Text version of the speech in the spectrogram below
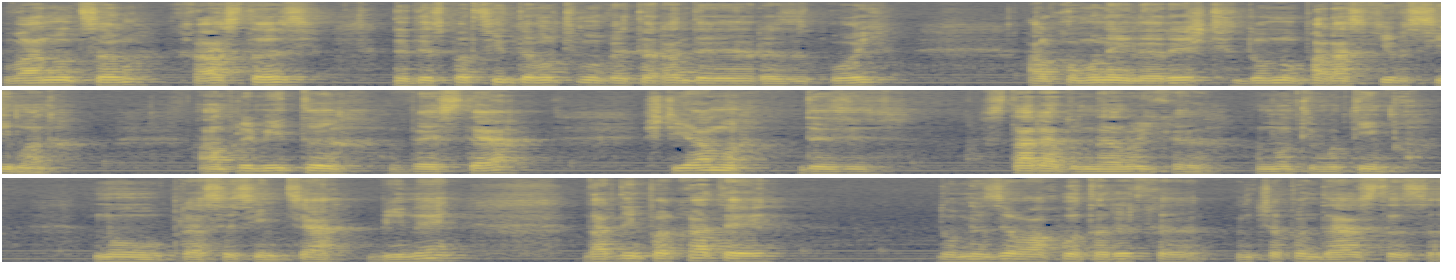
vă anunțăm că astăzi ne despărțim de ultimul veteran de război al Comunei Lerești, domnul Paraschiv Simon. Am primit vestea, știam de starea dumnealui că în ultimul timp nu prea se simțea bine, dar din păcate Dumnezeu a hotărât că începând de astăzi să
